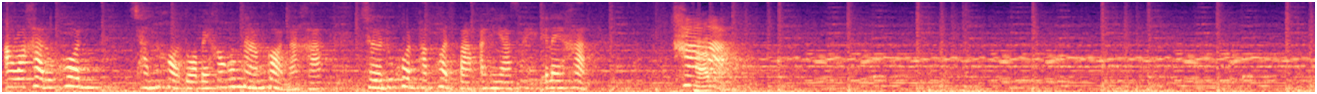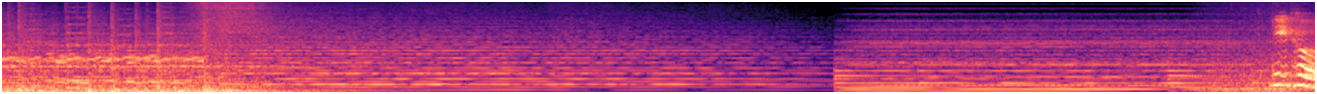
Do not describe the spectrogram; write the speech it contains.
เอาละค่ะทุกคน ฉันขอตัวไปเข้าห้องน้ำก่อนนะคะ เชิญทุกคนพักผ่อนตามอัธยาศัยได้เลยค่ะ ค่ะ ครับ นี่เธอ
